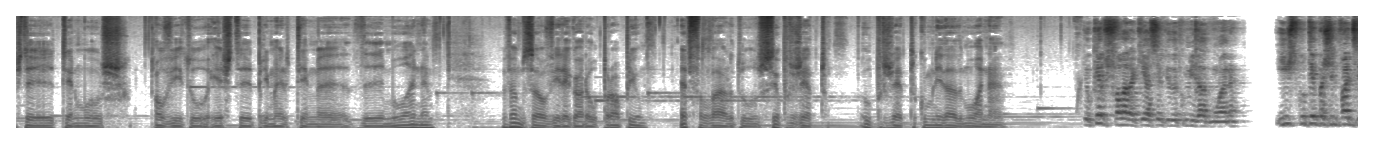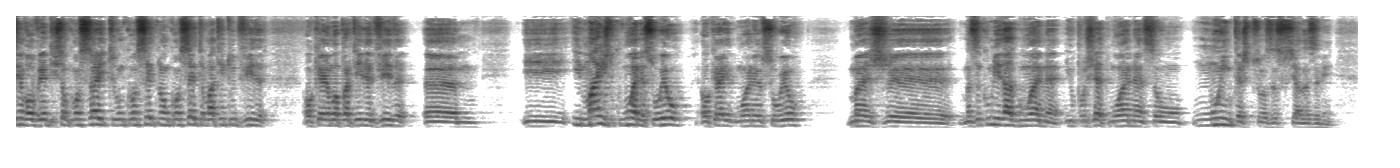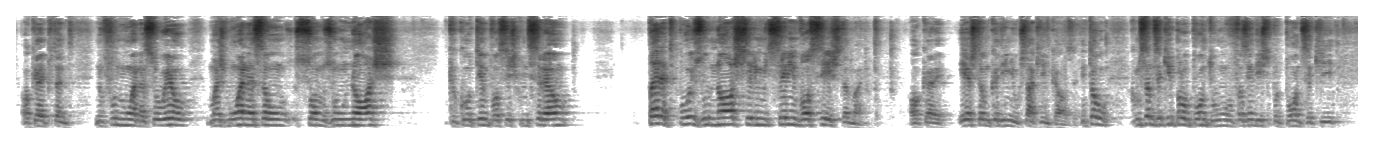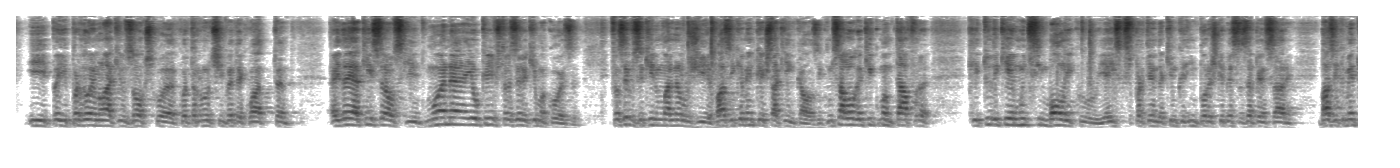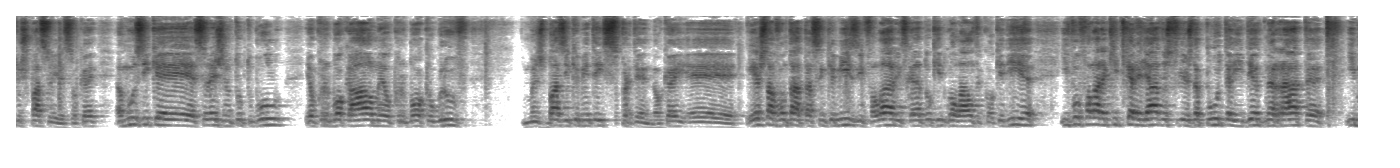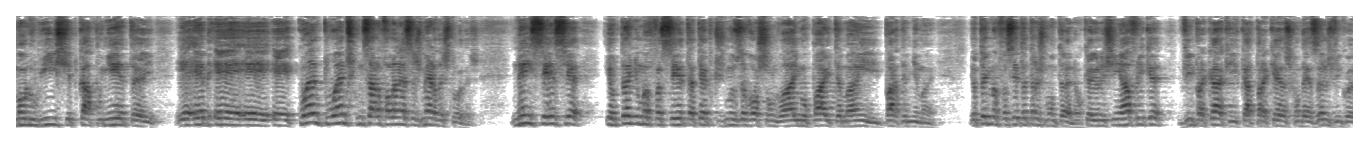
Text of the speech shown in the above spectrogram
depois de termos ouvido este primeiro tema de Moana, vamos ouvir agora o próprio a falar do seu projeto, o projeto Comunidade Moana. Eu quero-vos falar aqui acerca da Comunidade Moana. E isto com o tempo a gente vai desenvolvendo. Isto é um conceito, um conceito não um conceito, é uma atitude de vida. Ok? É uma partilha de vida. Um, e, e mais do que Moana sou eu. Ok? Moana sou eu mas, uh, mas a comunidade moana e o projeto Moana são muitas pessoas associadas a mim. Ok? Portanto, no fundo, Moana sou eu, mas Moana são, somos um nós que com o tempo vocês conhecerão, para depois o nós serem, serem vocês também. Ok? Este é um bocadinho o que está aqui em causa. Então, começamos aqui pelo ponto 1, vou fazendo isto por pontos aqui, e, e perdoem-me lá aqui os óculos com a, com a ternura de 54, portanto, a ideia aqui será o seguinte, Moana, eu queria-vos trazer aqui uma coisa, fazer-vos aqui uma analogia, basicamente o que é que está aqui em causa, e começar logo aqui com uma metáfora que tudo aqui é muito simbólico e é isso que se pretende aqui um bocadinho pôr as cabeças a pensarem. Basicamente o espaço é esse, ok? A música é a cereja no topo do bolo, é o que reboca a alma, é o que reboca o groove mas basicamente é isso que se pretende, ok? É, é esta a vontade de estar sem camisa e falar, e se calhar estou aqui de gola alta qualquer dia, e vou falar aqui de caralhadas, filhas da puta, e dedo na rata, e mão no bicho, e tocar a punheta, e, é, é, é, é, quanto antes começar a falar nessas merdas todas. Na essência, eu tenho uma faceta, até porque os meus avós são de lá, e meu pai também, e parte da minha mãe. Eu tenho uma faceta transmontana, ok? Eu nasci em África, vim para cá, aqui cá de paraquedas com 10 anos, vim com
